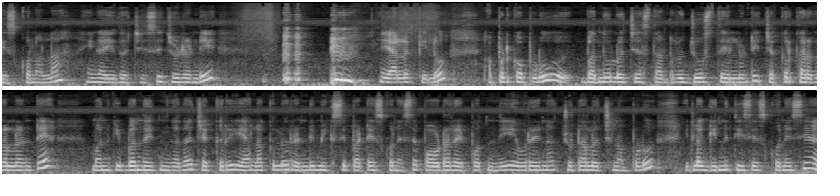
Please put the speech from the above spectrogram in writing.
తీసుకోనాలా. ఇంకా ఇది వచ్చేసి చూడండి యాలక్కిలో. అప్పటికప్పుడు బంధువులు వచ్చేస్తుంటారు. జ్యూస్ తేలంటే చక్కెర కరగాలంటే మనకి ఇబ్బంది అవుతుంది కదా. చక్కెర యాలకులు రెండు మిక్సీ పట్టేసుకొనేస్తే పౌడర్ అయిపోతుంది. ఎవరైనా చుట్టాలు వచ్చినప్పుడు ఇట్లా గిన్నె తీసేసుకొనేసి ఆ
